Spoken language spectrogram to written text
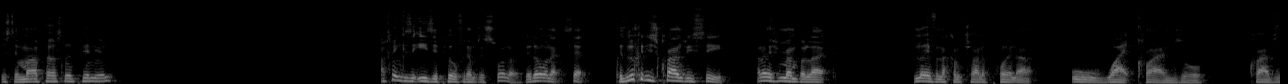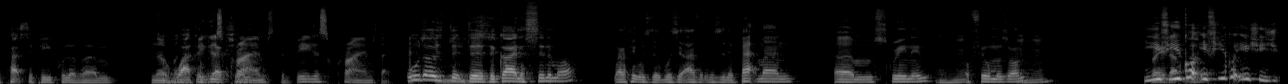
just in my personal opinion I think it's an easy pill for them to swallow they don't want to accept because look at these crimes we see I don't even remember like not even like I'm trying to point out all white crimes or crimes attached to people of um No, Of but white the biggest complexion. crimes, the biggest crimes that all those the, the, the guy in the cinema I think it was the was it either- was it the Batman um screening Mhm, or film was on mhm. if you got if you got issues you,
